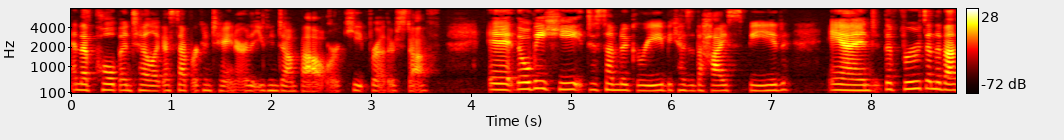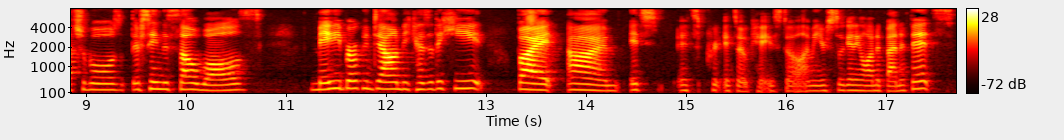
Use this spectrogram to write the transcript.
and the pulp into like a separate container that you can dump out or keep for other stuff. It there will be heat to some degree because of the high speed, and the fruits and the vegetables. They're saying the cell walls may be broken down because of the heat, but um, it's it's it's okay still. I mean, you're still getting a lot of benefits.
